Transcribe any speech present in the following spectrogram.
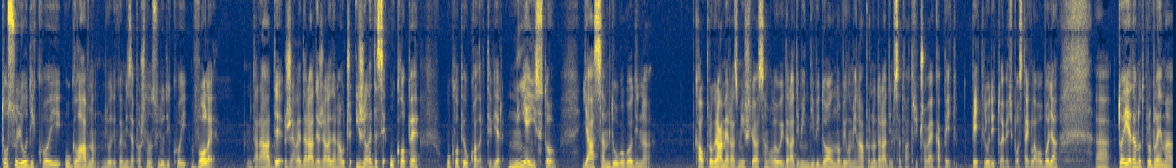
to su ljudi koji, uglavnom ljudi koji mi zapošljamo, su ljudi koji vole da rade, žele da rade, žele da nauče i žele da se uklope, uklope u kolektiv. Jer nije isto, ja sam dugo godina kao programer razmišljao, sam voleo uvijek da radim individualno, bilo mi je naporno da radim sa dva, tri čoveka, pet, pet ljudi, to je već postaje glavobolja. Uh, to je jedan od problema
